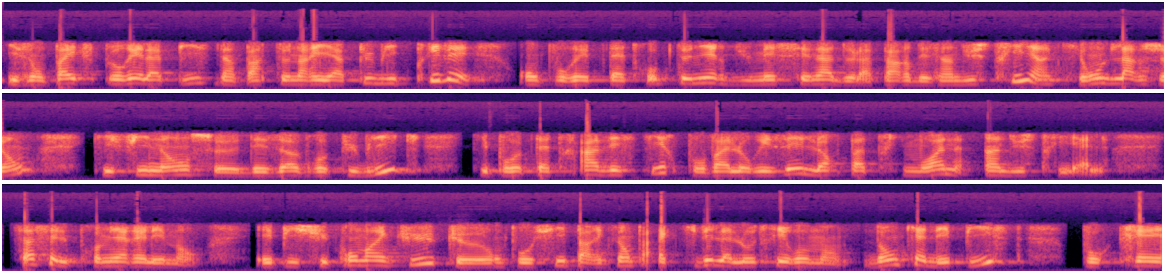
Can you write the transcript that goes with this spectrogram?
Ils n'ont pas exploré la piste d'un partenariat public-privé. On pourrait peut-être obtenir du mécénat de la part des industries hein, qui ont de l'argent, qui financent des œuvres publiques, qui pourraient peut-être investir pour valoriser leur patrimoine industriel. Ça, c'est le premier élément. Et puis, je suis convaincu qu'on peut aussi, par exemple, activer la loterie donc il y a des pistes pour créer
